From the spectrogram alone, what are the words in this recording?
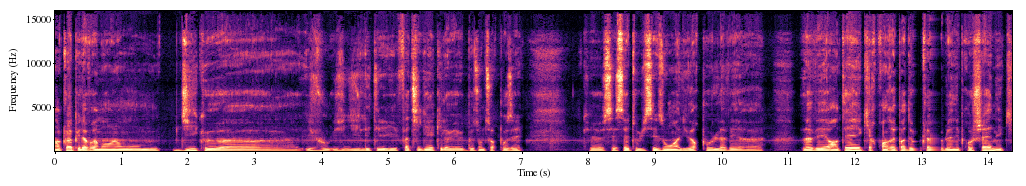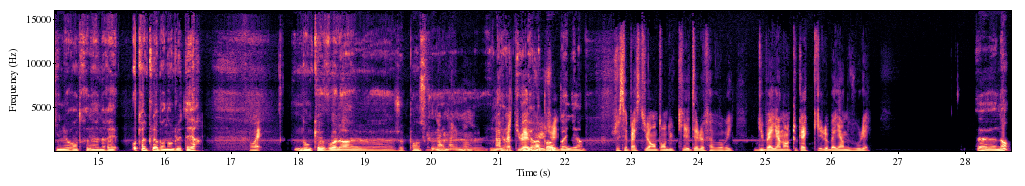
Un club, il a vraiment dit que il, vou- il était fatigué, qu'il avait besoin de se reposer, que ces 7 ou 8 saisons à Liverpool l'avaient euh, l'avaient éreinté, qu'il ne reprendrait pas de club l'année prochaine et qu'il ne rentrerait aucun club en Angleterre. Ouais. Donc euh, voilà, euh, je pense que Normalement. euh, il Après, ira, tu il as ira vu, pas je- au Bayern. Je sais pas si tu as entendu qui était le favori du Bayern, en tout cas qui le Bayern voulait. Euh, non,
